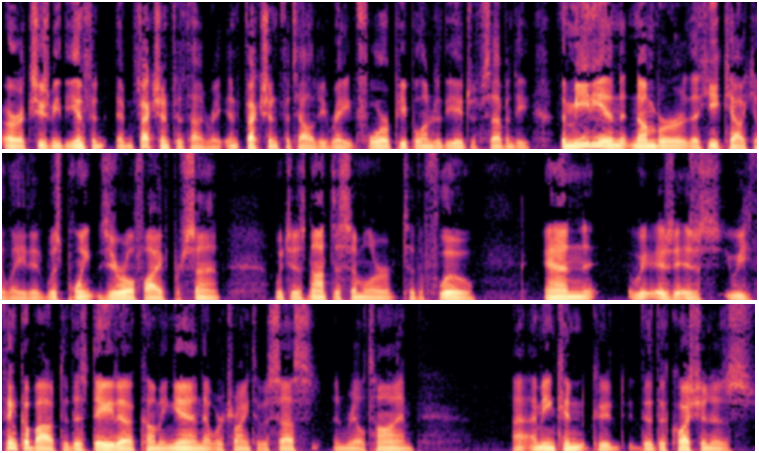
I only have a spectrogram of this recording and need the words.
or excuse me, the infant, infection fatality rate, infection fatality rate for people under the age of 70. The median number that he calculated was 0.05%, which is not dissimilar to the flu. And we, as, as we think about this data coming in that we're trying to assess in real time, I mean, can could the, the question is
